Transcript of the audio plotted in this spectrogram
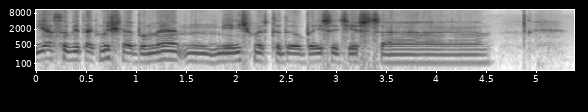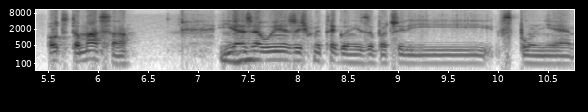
Ja sobie tak myślę, bo my mm, mieliśmy wtedy obejrzeć jeszcze od Tomasa. Ja żałuję, żeśmy tego nie zobaczyli wspólnie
